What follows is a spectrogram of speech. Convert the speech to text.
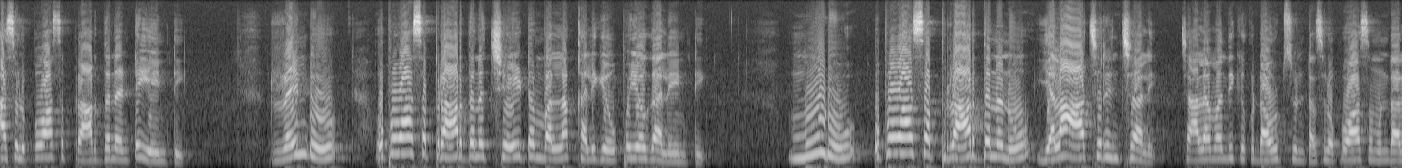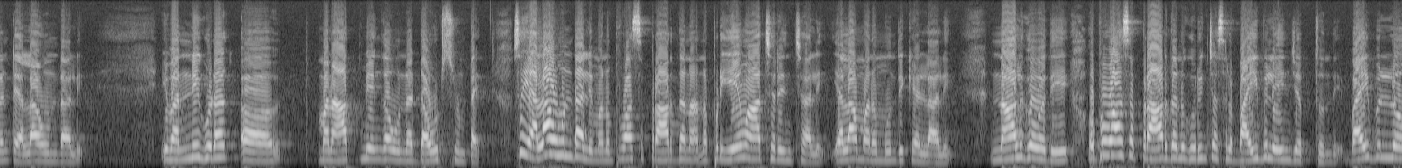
అసలు ఉపవాస ప్రార్థన అంటే ఏంటి? రెండు ఉపవాస ప్రార్థన చేయటం వల్ల కలిగే ఉపయోగాలు ఏంటి మూడు ఉపవాస ప్రార్థనను ఎలా ఆచరించాలి? చాలామందికి ఒక డౌట్స్ ఉంటాయి. అసలు ఉపవాసం ఉండాలంటే ఎలా ఉండాలి? ఇవన్నీ కూడా మన ఆత్మీయంగా ఉన్న డౌట్స్ ఉంటాయి. సో ఎలా ఉండాలి మన ఉపవాస ప్రార్థన అన్నప్పుడు ఏం ఆచరించాలి? ఎలా మనం ముందుకెళ్ళాలి? నాలుగవది ఉపవాస ప్రార్థన గురించి అసలు బైబిల్ ఏం చెప్తుంది? బైబిల్లో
